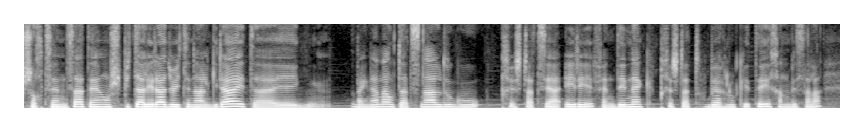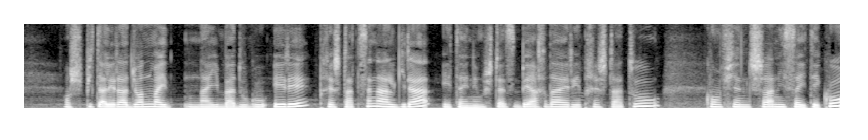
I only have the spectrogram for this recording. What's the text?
sortzentzat, eh, hospitalera joiten algira, eta e, baina nautatzen aldugu prestatzea ere, fen denek prestatu behar lukete, egan bezala. Hospitalera joan bai, nahi badugu ere prestatzen algira, eta ene ustez behar da ere prestatu, konfientzan izaiteko,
